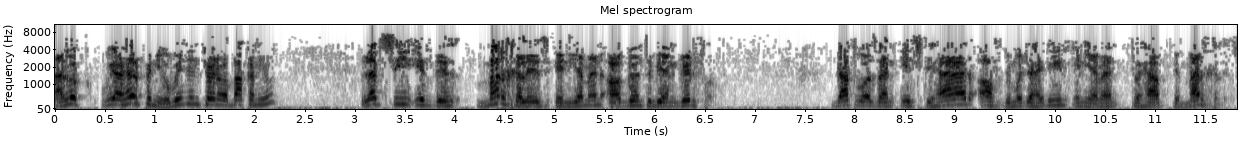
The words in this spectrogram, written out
And look, we are helping you. We didn't turn our back on you. Let's see if the Madkhalis in Yemen are going to be ungrateful. That was an ijtihad of the Mujahideen in Yemen to help the Madkhalis,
